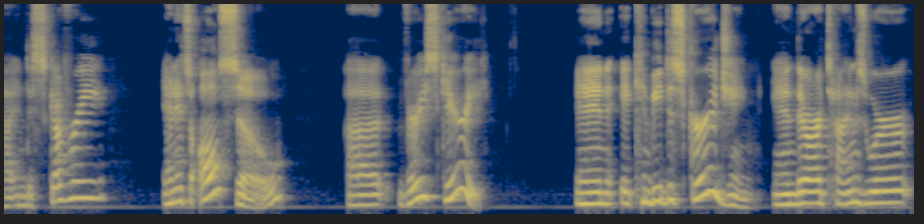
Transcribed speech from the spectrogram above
uh, and discovery, and it's also uh, very scary. And it can be discouraging. And there are times where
